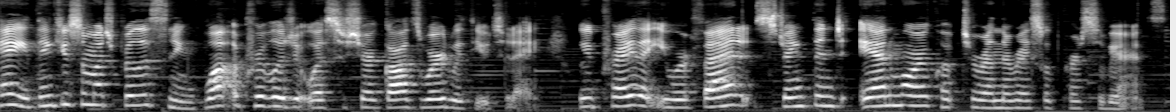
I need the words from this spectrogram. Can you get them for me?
Hey, thank you so much for listening. What a privilege it was to share God's word with you today. We pray that you were fed, strengthened, and more equipped to run the race with perseverance.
